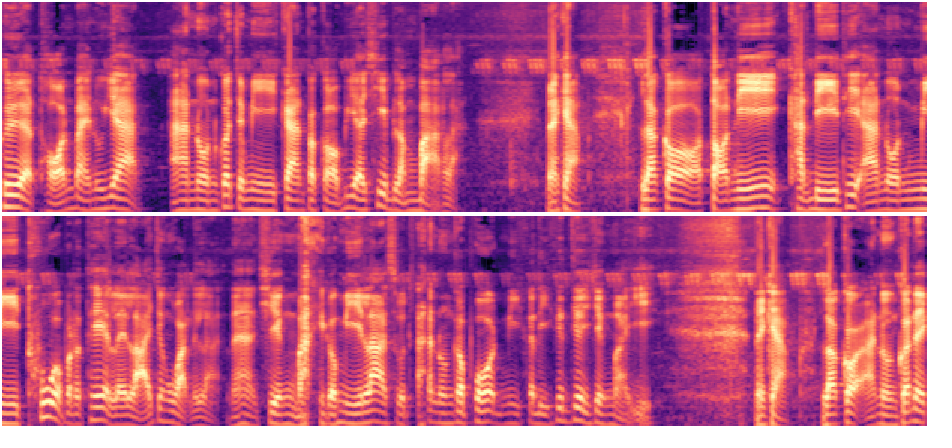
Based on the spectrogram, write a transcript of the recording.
เพื่อถอนใบอนุญาต อานนท์ก็จะมีการประกอบวิชาชีพลำบากล่ะนะครับแล้วก็ตอนนี้คดีที่อานนท์มีทั่วประเทศหลาย ๆ จังหวัดเลยล่ะนะเชียงใหม่ก็มีล่าสุดอานนท์ก็โพสต์มีคดีขึ้นที่เชียงใหม่อีกนะครับแล้วก็อานนท์ก็ได้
